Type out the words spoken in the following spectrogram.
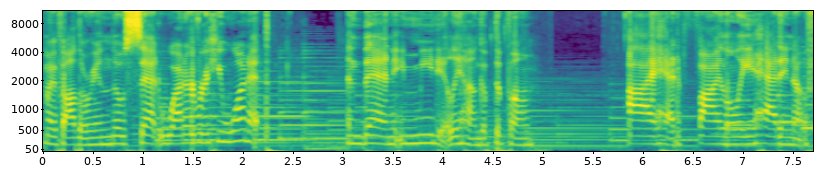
My father in law said whatever he wanted and then immediately hung up the phone. I had finally had enough.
